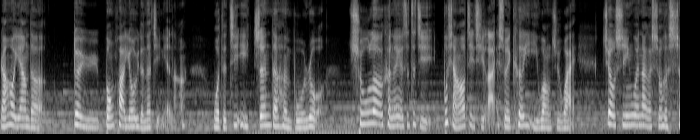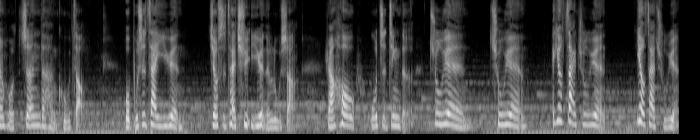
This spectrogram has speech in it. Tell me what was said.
然后一样的，对于崩坏忧郁的那几年啊，我的记忆真的很薄弱，除了可能也是自己不想要记起来，所以刻意遗忘之外，就是因为那个时候的生活真的很枯燥。我不是在医院，就是在去医院的路上，然后无止境的住院、出院，又再住院，又再出院。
